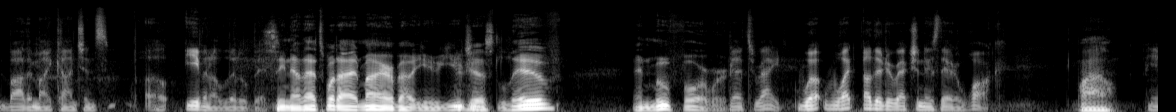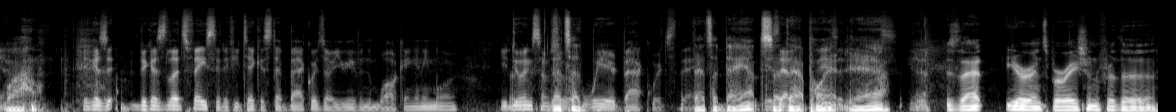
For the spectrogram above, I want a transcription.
bother my conscience uh, even a little bit. See, now that's what I admire about you. You just live and move forward. That's right. What what other direction is there to walk? wow. Yeah. Wow. Because it, because let's face it, if you take a step backwards, are you even walking anymore? You're doing some That's sort of weird backwards thing. That's a dance Is at that that, a- point. it Yeah. Yeah. Is that your inspiration for the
